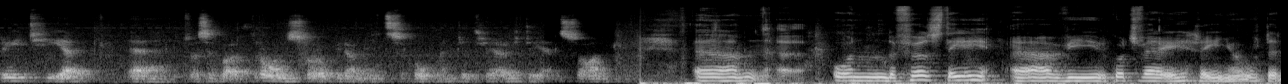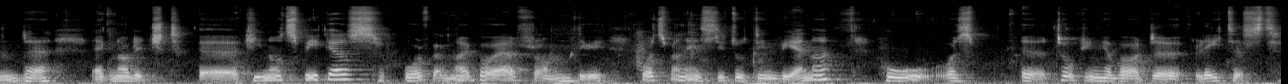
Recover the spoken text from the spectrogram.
read here, uh, it was about drones, for pyramids, augmented reality and so on. Um, uh, on the first day, uh, we got very renewed and uh, acknowledged uh, keynote speakers, Wolfgang Neubauer from the Weizmann Institute in Vienna, who was uh, talking about the latest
